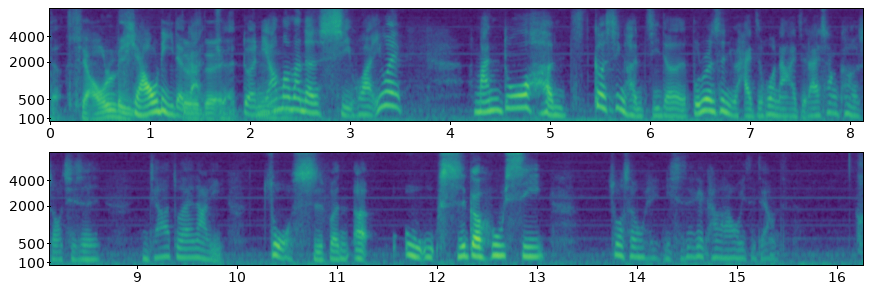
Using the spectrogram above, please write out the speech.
的调理调理的感觉。对，你要慢慢的喜欢，因为蛮多很个性很急的，不论是女孩子或男孩子来上课的时候，其实你叫他坐在那里做十分呃五五十个呼吸，做深呼吸，你其实可以看到他会一直这样子。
